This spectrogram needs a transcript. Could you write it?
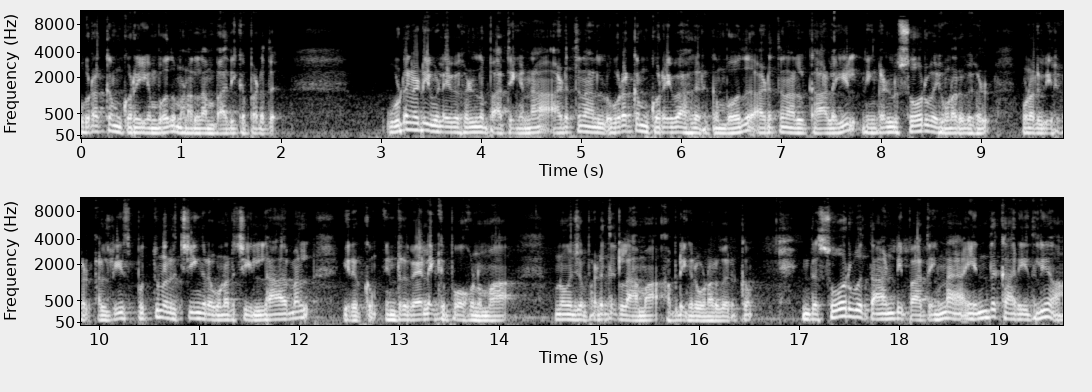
உறக்கம் குறையும் போது மனநலம் பாதிக்கப்படுது. உடனடி விளைவுகள்னு பார்த்தீங்கன்னா அடுத்த நாள் உறக்கம் குறைவாக இருக்கும்போது அடுத்த நாள் காலையில் நீங்கள் சோர்வை உணர்வுகள் உணர்வீர்கள். அட்லீஸ்ட் புத்துணர்ச்சிங்கிற உணர்ச்சி இல்லாமல் இருக்கும். இன்று வேலைக்கு போகணுமா? இன்னும் கொஞ்சம் படுத்துக்கலாமா? அப்படிங்கிற உணர்வு இருக்கும். இந்த சோர்வு தாண்டி பார்த்தீங்கன்னா எந்த காரியத்துலேயும்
